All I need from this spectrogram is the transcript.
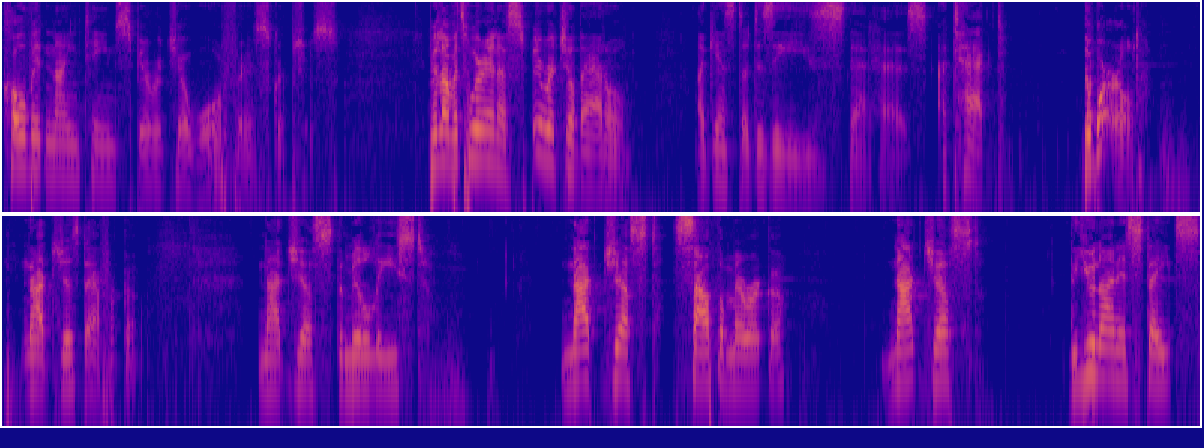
COVID 19 spiritual warfare scriptures. Beloveds, we're in a spiritual battle against a disease that has attacked the world, not just Africa, not just the Middle East, not just South America, not just the United States,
